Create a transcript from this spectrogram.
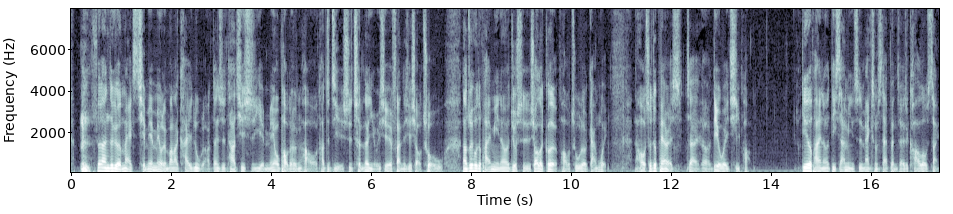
虽然这个 Max 前面没有人帮他开路了，但是他其实也没有跑得很好，他自己也是承认有一些犯了一些小错误。那最后的排名呢，就是肖勒克跑出了杆位，然后 Sergio Perez 在呃第二位起跑，第二排呢第三名是 Maxim s t e p p e n 再是 Carlos Sainz，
